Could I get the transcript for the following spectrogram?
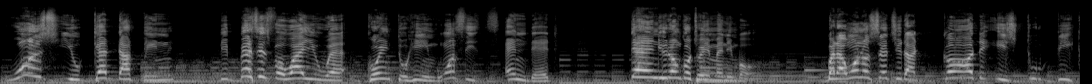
Once you get that thing, the basis for why you were going to him, once it's ended, then you don't go to him anymore. But I want to say to you that God is too big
